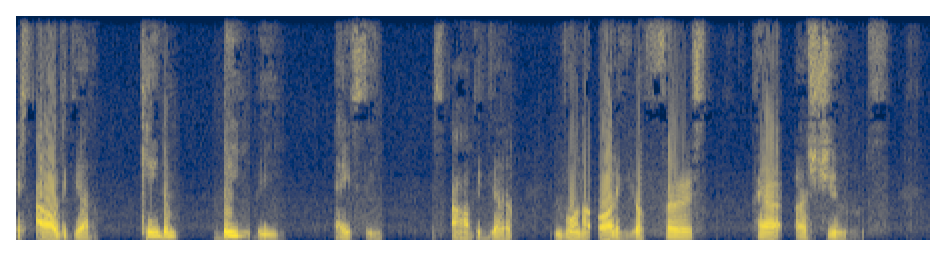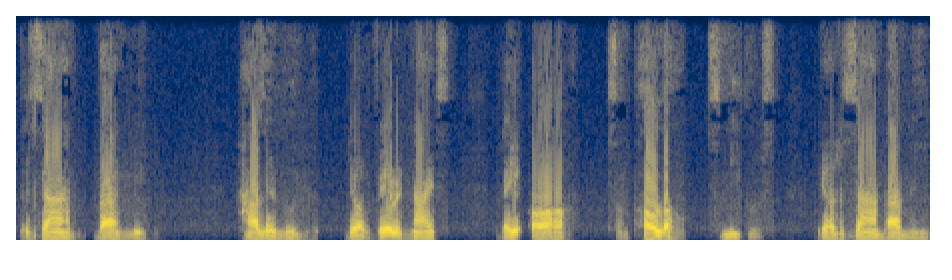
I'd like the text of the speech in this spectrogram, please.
It's all together. Kingdom BBAC. It's all together. You want to order your first pair of shoes designed by me. Hallelujah. They are very nice. They are some polo sneakers. They are designed by me.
